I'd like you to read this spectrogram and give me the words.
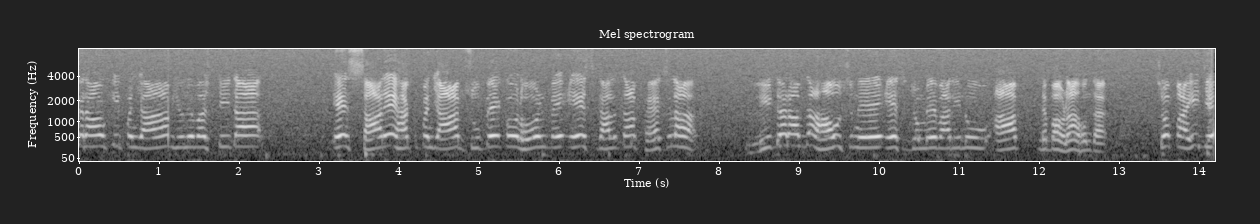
ਕਰਾਓ ਕਿ ਪੰਜਾਬ ਯੂਨੀਵਰਸਿਟੀ ਦਾ ਇਹ ਸਾਰੇ ਹੱਕ ਪੰਜਾਬ ਸੂਬੇ ਕੋਲ ਹੋਣ ਤੇ ਇਸ ਗੱਲ ਦਾ ਫੈਸਲਾ ਲੀਡਰ ਆਫ ਦਾ ਹਾਊਸ ਨੇ ਇਸ ਜ਼ਿੰਮੇਵਾਰੀ ਨੂੰ ਆਪ ਨਿਭਾਉਣਾ ਹੁੰਦਾ ਸੋ ਭਾਈ, ਜੇ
